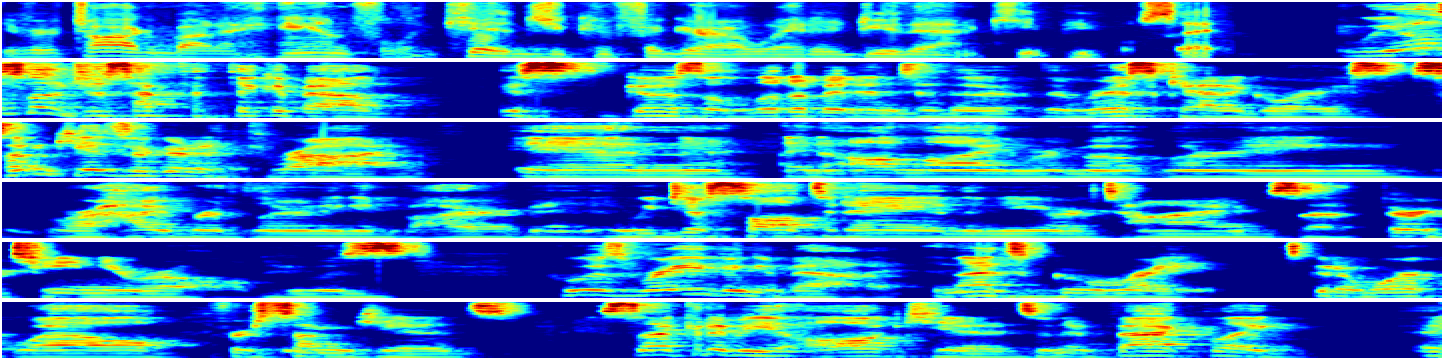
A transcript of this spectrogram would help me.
if you're talking about a handful of kids, you can figure out a way to do that and keep people safe. We also just have to think about this goes a little bit into the, the risk categories. Some kids are going to thrive in an online remote learning or hybrid learning environment. And we just saw today in the New York Times a 13 year old who was who was raving about it. And that's great. It's going to work well for some kids. It's not going to be all kids. And in fact, like uh,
